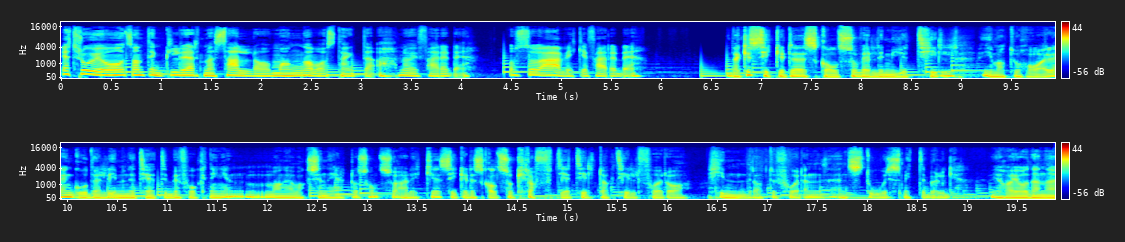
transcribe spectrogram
Jeg tror jo, sant, inkludert meg selv og mange av oss, tenkte ah, nå er vi ferdig. Og så er vi ikke ferdig. Det er ikke sikkert det skal så veldig mye til, i og med at du har en god del immunitet i befolkningen. Mange er vaksinert og sånt, så er det ikke sikkert det skal så kraftige tiltak til for å hindre at du får en, en, stor smittebølge. Vi har jo denne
